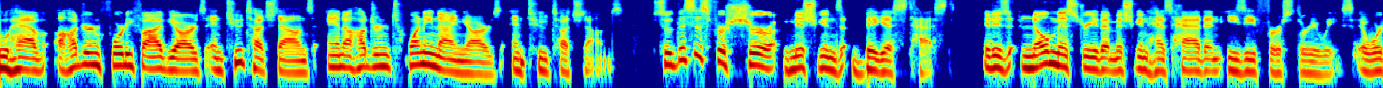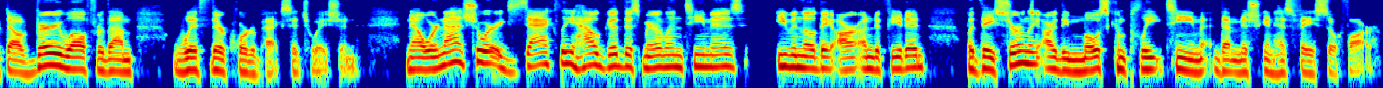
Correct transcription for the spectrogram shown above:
who have 145 yards and two touchdowns, and 129 yards and two touchdowns. So, this is for sure Michigan's biggest test. It is no mystery that Michigan has had an easy first three weeks. It worked out very well for them with their quarterback situation. Now, we're not sure exactly how good this Maryland team is even though they are undefeated, but they certainly are the most complete team that Michigan has faced so far.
